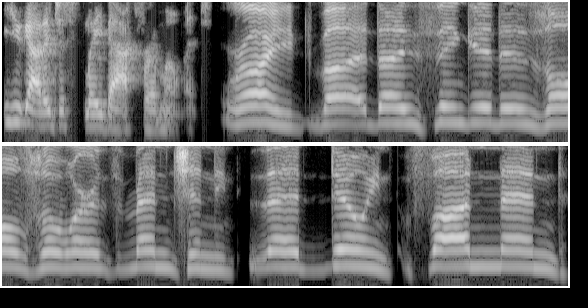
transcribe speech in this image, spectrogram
you got to just lay back for a moment. Right, but I think it is also worth mentioning that doing fun and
